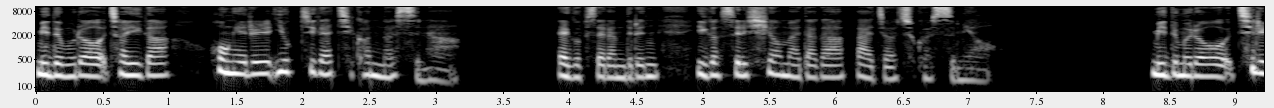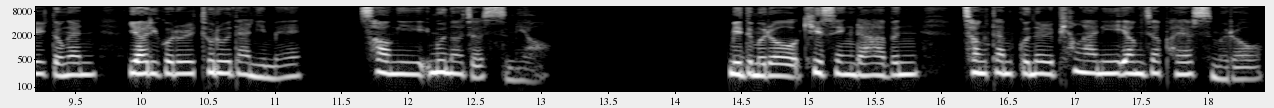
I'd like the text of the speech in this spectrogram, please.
믿음으로 저희가 홍해를 육지같이 건넜으나 애굽 사람들은 이것을 시험하다가 빠져 죽었으며 믿음으로 7일 동안 여리고를 두루 다님에 성이 무너졌으며 믿음으로 기생 라합은 정탐꾼을 평안히 영접하였으므로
